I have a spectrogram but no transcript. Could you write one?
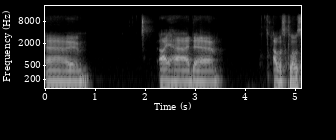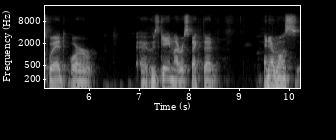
um, I had um, I was close with, or uh, whose game I respected, and everyone's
